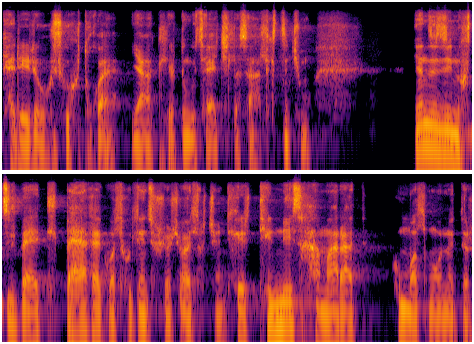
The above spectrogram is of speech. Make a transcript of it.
карьерээ өсгөх тухай яг тэгэхээр дүнгийн сайн ажилласаа халагдсан ч юм уу янз янзын нөхцөл байдал байгааг бол хүлээн зөвшөөрч ойлгож байна. Тэгэхээр тэрнээс хамаарад хүм болгон өнөөдөр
